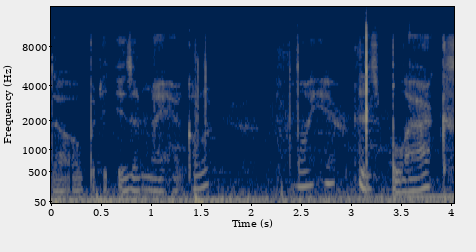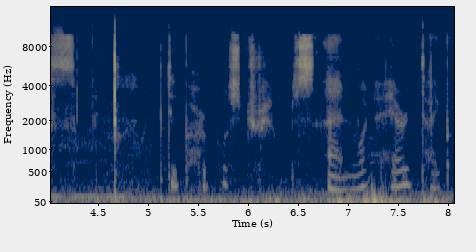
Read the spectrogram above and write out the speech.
though, but it isn't my hair color. My hair is black, so do purple strips and what hair type of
